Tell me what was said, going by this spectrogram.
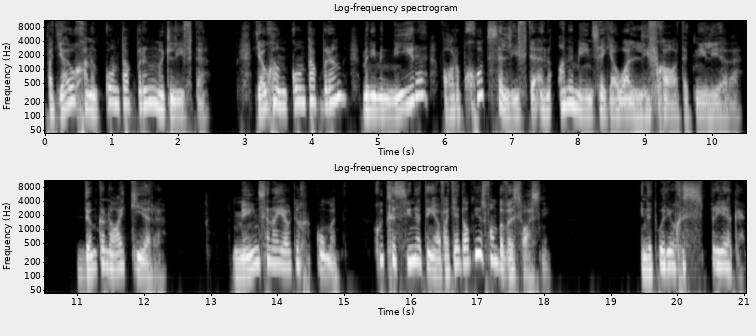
Wat jou gaan in kontak bring met liefde. Jou gaan in kontak bring met die maniere waarop God se liefde in ander mense jou al liefgehad het in die lewe. Dink aan daai kere. Mense na jou toe gekom het, goed gesien het in jou wat jy dalk nie eens van bewus was nie. En dit oor jou gespreek het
